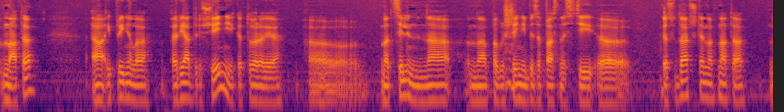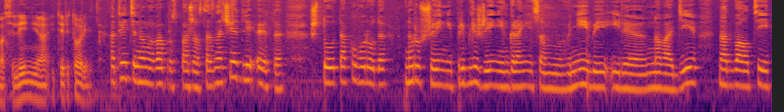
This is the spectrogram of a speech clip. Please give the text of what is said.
НАТО и приняло ряд решений, которые э, нацелены на, на повышение безопасности э, государств-членов НАТО, населения и территорий. Ответьте на мой вопрос, пожалуйста. Означает ли это, что такого рода нарушений, приближений к границам в небе или на воде над Балтией,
